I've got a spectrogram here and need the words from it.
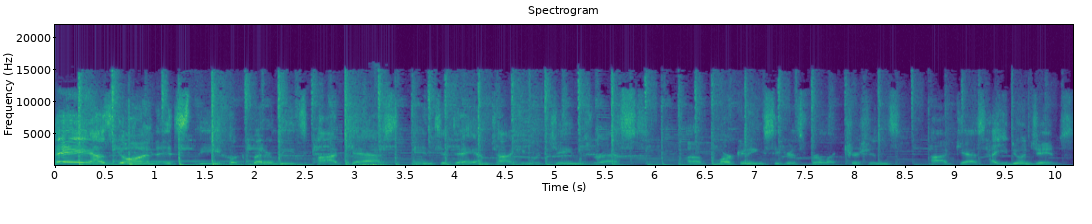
Hey, how's it going? It's the Hook Better Leads podcast, and today I'm talking with James Rest of Marketing Secrets for Electricians podcast. How you doing, James?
